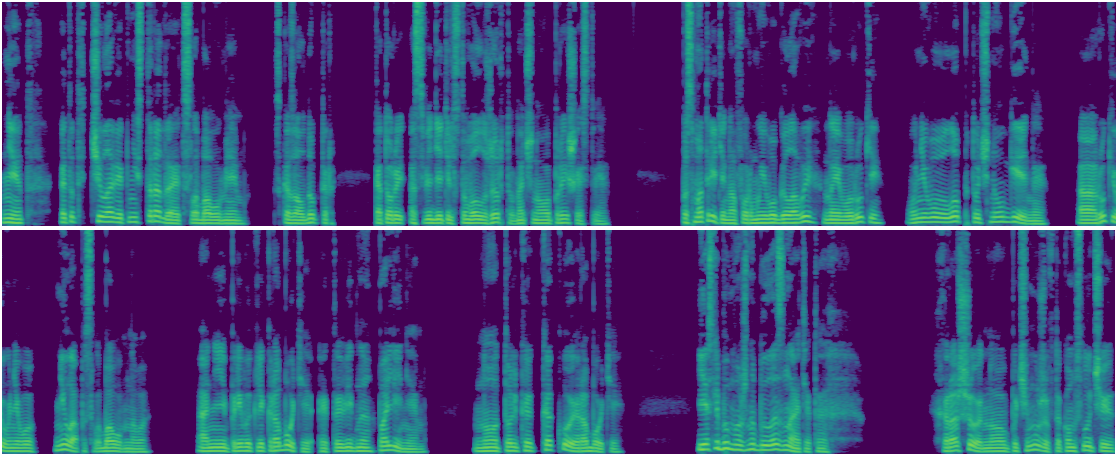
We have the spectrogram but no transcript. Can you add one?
«Нет, этот человек не страдает слабоумием», — сказал доктор, который освидетельствовал жертву ночного происшествия. «Посмотрите на форму его головы, на его руки, у него лоб точно у Гейна, а руки у него не лапы слабоумного. Они привыкли к работе, это видно по линиям. Но только к какой работе? Если бы можно было знать это. Хорошо, но почему же в таком случае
